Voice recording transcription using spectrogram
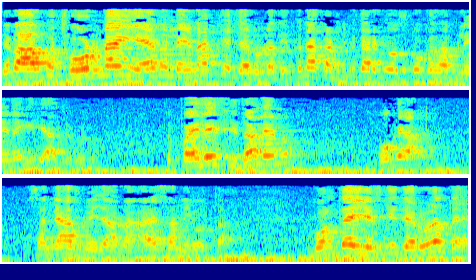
जब आपको छोड़ना ही है तो लेना क्या ज़रूरत? इतना कठिन करके उसको सब लेने की क्या ज़रूरत तो पहले सीधा ले लो। हो गया। संन्यास में जाना, ऐसा नहीं होता। है बोलते हैं, इसकी ज़रूरत है,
